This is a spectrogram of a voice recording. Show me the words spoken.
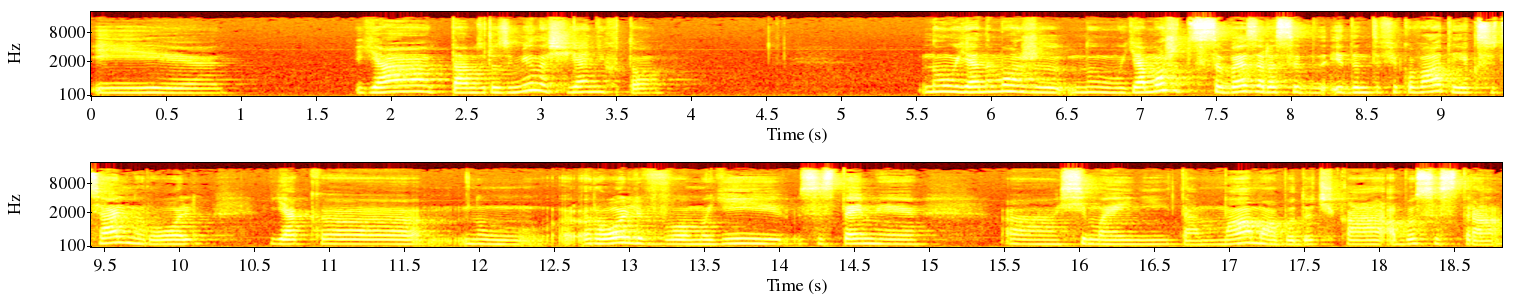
і я там зрозуміла, що я ніхто. Ну, я не можу, ну, я можу себе зараз ідентифікувати як соціальну роль як е, ну, роль в моїй системі е, сімейній, там мама або дочка, або сестра.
